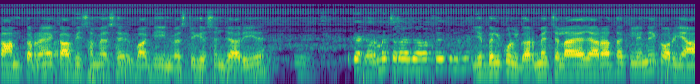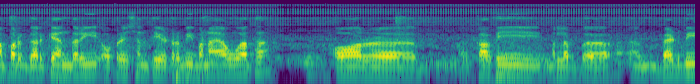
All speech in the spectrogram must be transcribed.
काम कर रहे हैं काफ़ी समय से बाकी इन्वेस्टिगेशन जारी है। हम्म। क्या घर में चलाया जा रहा था क्लिनिक ये बिल्कुल घर में चलाया जा रहा था क्लिनिक और यहाँ पर घर के अंदर ही ऑपरेशन थिएटर भी बनाया हुआ था। और काफ़ी मतलब बेड भी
